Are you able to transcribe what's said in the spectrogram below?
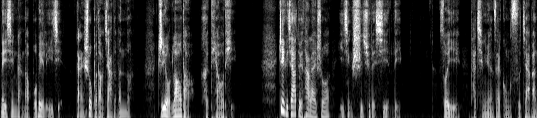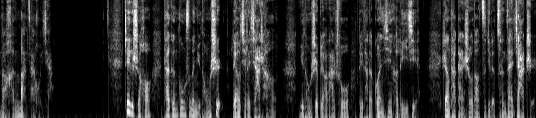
内心感到不被理解，感受不到家的温暖，只有唠叨和挑剔。这个家对他来说已经失去了吸引力，所以他情愿在公司加班到很晚才回家。这个时候，他跟公司的女同事聊起了家常，女同事表达出对他的关心和理解，让他感受到自己的存在价值，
